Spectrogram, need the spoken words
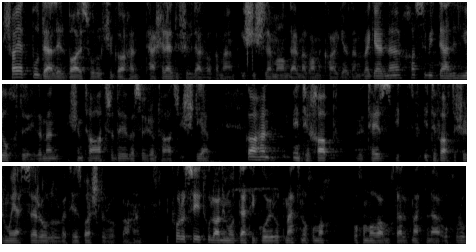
شاید بود دلیل باعث فروچی گاهن تاخیر دوشور در واقع. من ایش ایشلمام در مقام کارگردان. وگرنه خاصی بی دلیل یخته. و من ایشم تئاتر ده و سویرم تئاتر ایشلیم گاهن انتخاب تیز اتفاق دوشور میسر اولور و تیز باشلور و گاهن. یه پروسه طولانی مدتی گویروخ متن اخو مخ اخو مختلف متن اخو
